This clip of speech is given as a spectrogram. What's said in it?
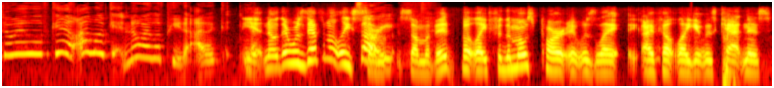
Do I love Gale? I love Gale. No, I love Peeta. I like." yeah, no, there was definitely some some of it, but like for the most part, it was like I felt like it was Katniss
